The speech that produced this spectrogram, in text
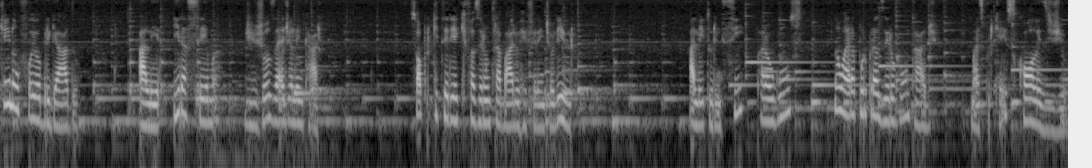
Quem não foi obrigado a ler Iracema de José de Alencar? Só porque teria que fazer um trabalho referente ao livro? A leitura em si, para alguns, não era por prazer ou vontade, mas porque a escola exigiu.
